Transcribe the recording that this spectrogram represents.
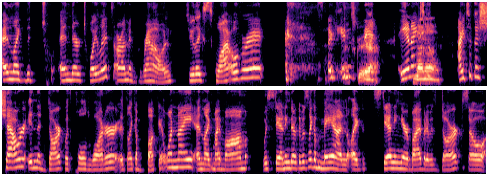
And like the to- and their toilets are on the ground. So you like squat over it. it's like That's insane. Yeah. And I no, took no. I took a shower in the dark with cold water. It's like a bucket one night, and like my mom was standing there. There was like a man like standing nearby, but it was dark, so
